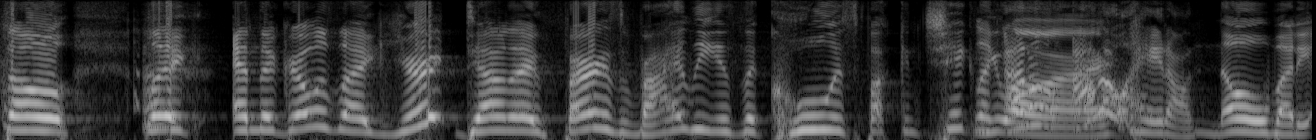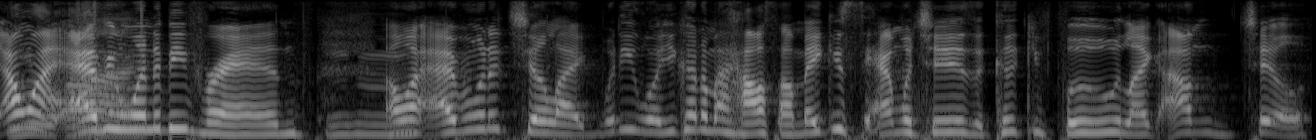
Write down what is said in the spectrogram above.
So like, and the girl was like, "You're down like first. Riley is the coolest fucking chick. Like, You I don't, I don't hate on nobody. I want are. Mm-hmm. everyone to be friends. I want everyone to chill. Like, what do you want? You come to my house, I'll make you sandwiches and cook you food. Like, I'm chill. So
